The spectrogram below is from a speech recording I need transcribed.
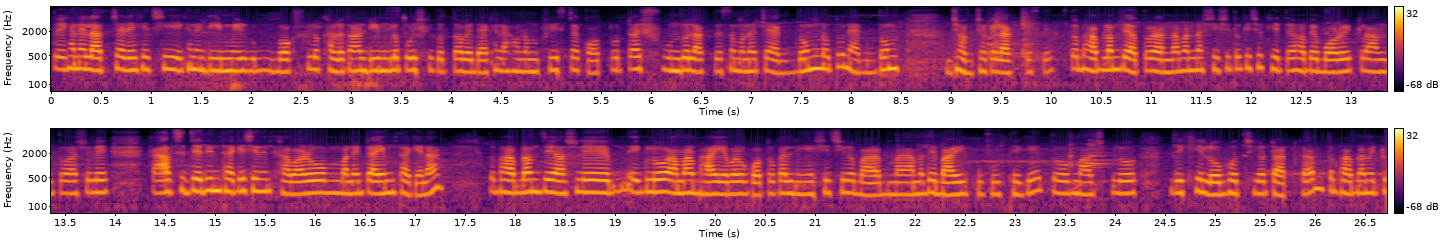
তো এখানে লাচ্চা রেখেছি, এখানে ডিমের বক্সগুলো খালো, কারণ ডিমগুলো পরিষ্কার করতে হবে। দেখেন এখন ফ্রিজটা কতটা সুন্দর লাগতেছে, মনে হচ্ছে একদম নতুন, একদম ঝকঝকে লাগতেছে। তো ভাবলাম যে এত রান্নাবান্না শেষে তো কিছু খেতে হবে, বড়ই ক্লান্ত। আসলে কাজ যেদিন থাকে সেদিন খাবারও মানে টাইম থাকে না। তো ভাবলাম যে আসলে এগুলো আমার ভাই আবার গতকাল নিয়ে এসেছিল মানে আমাদের বাড়ির পুকুর থেকে। তো মাছগুলো দেখে লোভ হচ্ছিল টাটকা। তো ভাবলাম একটু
